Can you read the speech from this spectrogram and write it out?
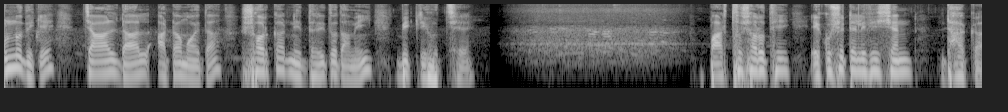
অন্যদিকে চাল ডাল আটা ময়দা সরকার নির্ধারিত দামেই বিক্রি হচ্ছে। পার্থসারথী একুশে টেলিভিশন ঢাকা।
